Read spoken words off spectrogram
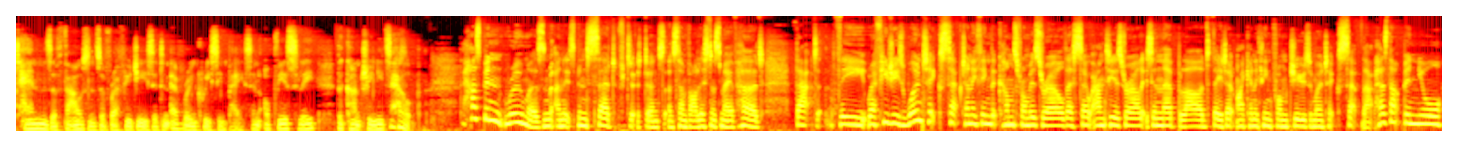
tens of thousands of refugees at an ever increasing pace, and obviously the country needs help. There has been rumours, and it's been said, and some of our listeners may have heard, that the refugees won't accept anything that comes from Israel. They're so anti Israel, it's in their blood. They don't like anything from Jews and won't accept that. Has that been your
